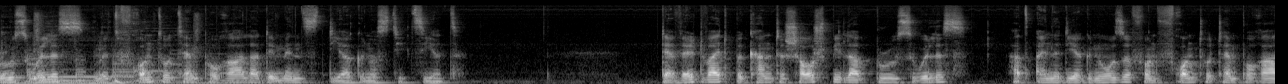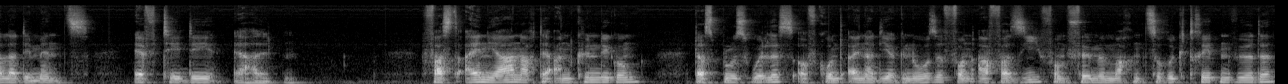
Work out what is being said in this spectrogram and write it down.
Bruce Willis mit frontotemporaler Demenz diagnostiziert. Der weltweit bekannte Schauspieler Bruce Willis hat eine Diagnose von frontotemporaler Demenz (FTD) erhalten. Fast ein Jahr nach der Ankündigung, dass Bruce Willis aufgrund einer Diagnose von Aphasie vom Filmemachen zurücktreten würde,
